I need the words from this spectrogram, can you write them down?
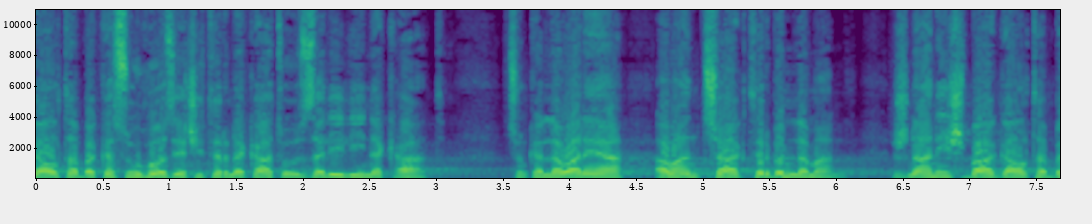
گاڵتە بە کەس و هۆزێکی تر نەکات و زەلیلی نەکات. چونکە بن ژنانیش با گاڵتە بە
